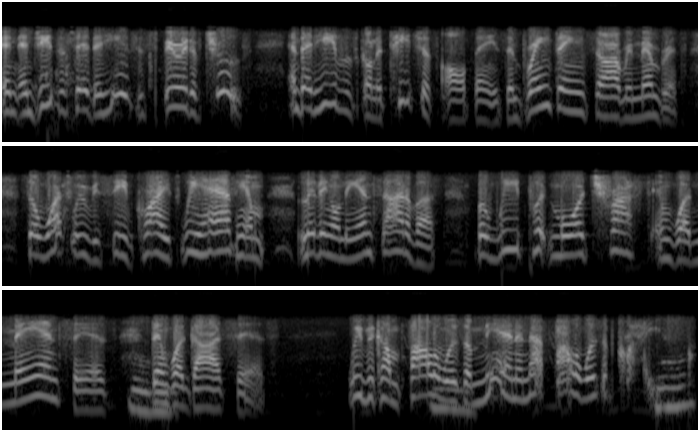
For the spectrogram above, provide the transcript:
and and Jesus said that He's the Spirit of truth, and that He was going to teach us all things and bring things to our remembrance. So once we receive Christ, we have Him living on the inside of us, but we put more trust in what man says Mm-hmm. than what God says. We become followers Mhm. of men and not followers of Christ. Mhm.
